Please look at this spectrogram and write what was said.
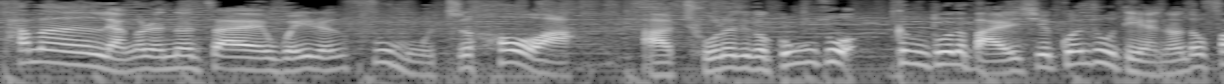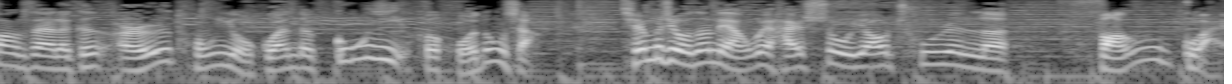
他们两个人呢，在为人父母之后啊啊，除了这个工作，更多的把一些关注点呢，都放在了跟儿童有关的公益和活动上。前不久呢，两位还受邀出任了防拐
